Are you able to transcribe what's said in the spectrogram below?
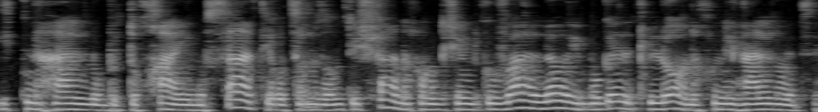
התנהלנו בתוכה, היא נוסעת, היא רוצה מזון אישה, אנחנו מגישים תגובה, לא, היא בוגדת, לא, אנחנו ניהלנו את זה.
